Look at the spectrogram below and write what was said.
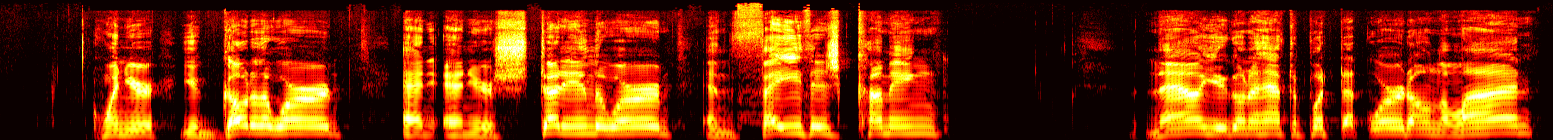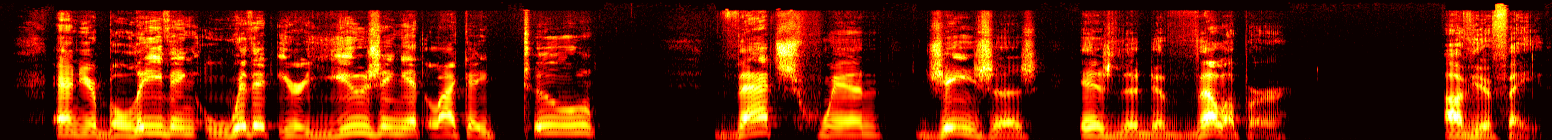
when you're, you go to the Word and, and you're studying the Word and faith is coming now you're going to have to put that word on the line and you're believing with it, you're using it like a tool. That's when Jesus is the developer of your faith.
